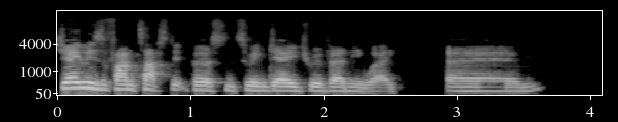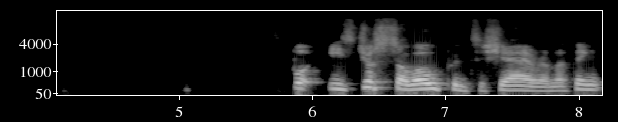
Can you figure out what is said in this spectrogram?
Jamie's a fantastic person to engage with anyway. Um, but he's just so open to share, and I think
